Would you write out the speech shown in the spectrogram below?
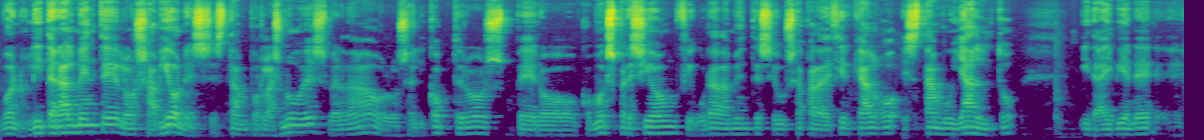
Bueno, literalmente los aviones están por las nubes, ¿verdad? O los helicópteros, pero como expresión figuradamente se usa para decir que algo está muy alto y de ahí viene, eh,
